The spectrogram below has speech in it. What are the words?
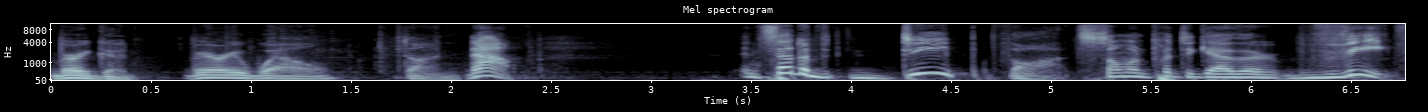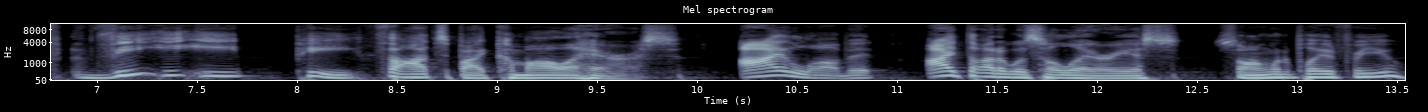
Very good. Very well done. Now, instead of deep thoughts, someone put together VEEP, V E E P, thoughts by Kamala Harris. I love it. I thought it was hilarious. So I'm going to play it for you.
